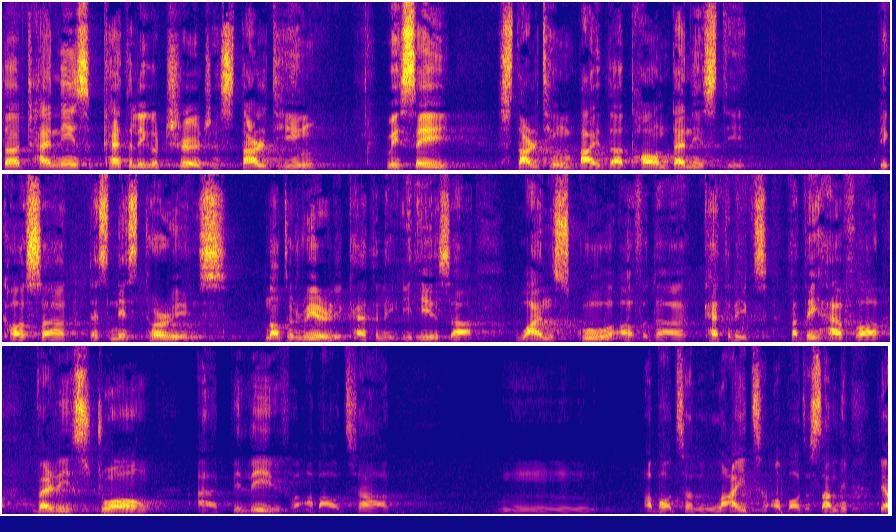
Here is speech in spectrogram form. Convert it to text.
the Chinese Catholic Church starting, we say, starting by the Tang Dynasty, because uh, that's Nestorians, not really Catholic. It is uh, one school of the Catholics, but they have a very strong uh, belief about. Um, about the light, about something. They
